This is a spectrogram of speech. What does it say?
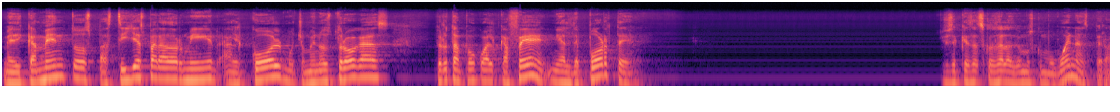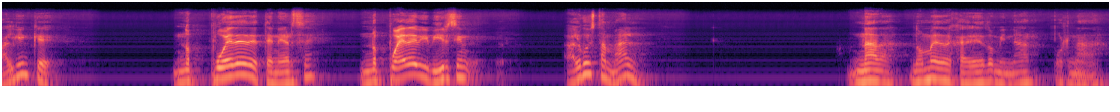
medicamentos, pastillas para dormir, alcohol, mucho menos drogas, pero tampoco al café ni al deporte. Yo sé que esas cosas las vemos como buenas, pero alguien que no puede detenerse, no puede vivir sin... Algo está mal nada, no me dejaré dominar por nada,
